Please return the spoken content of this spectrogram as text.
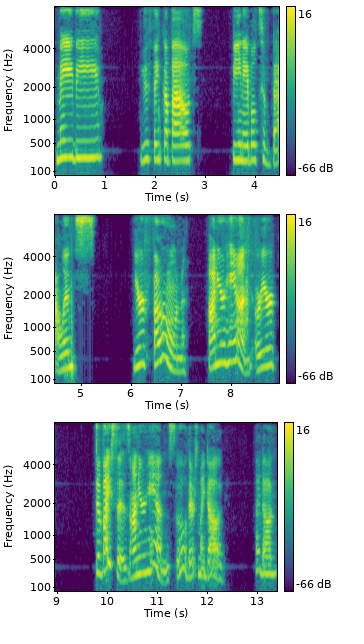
Maybe you think about being able to balance your phone on your hand or your devices on your hands. Oh, there's my dog. Hi, dog.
